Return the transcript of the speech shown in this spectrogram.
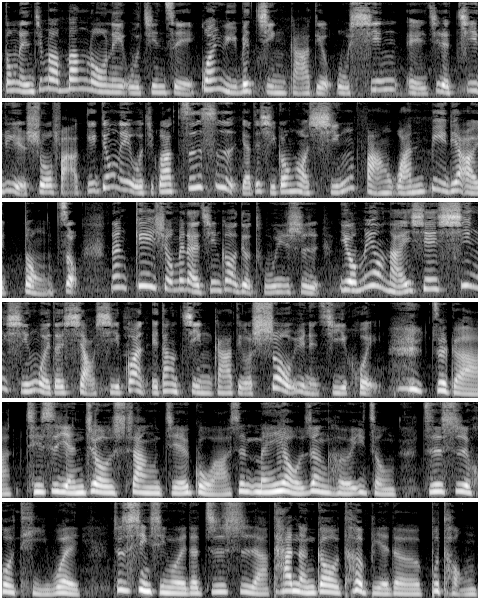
当然，今嘛网络呢有真济关于要增加掉有新诶这个几率的说法，其中呢有一寡姿势，也就是讲吼，行房完毕了的动作。那继续要来请教掉涂医师，有没有哪一些性行为的小习惯，会当增加掉受孕的机会？这个啊，其实研究上结果啊是没有任何一种。姿势或体位，就是性行为的姿势啊，它能够特别的不同，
